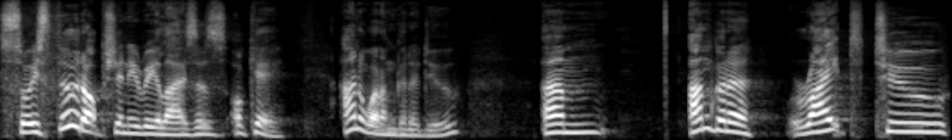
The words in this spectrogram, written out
So his third option, he realizes, okay, I know what I'm going to do. Um, I'm going to write to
